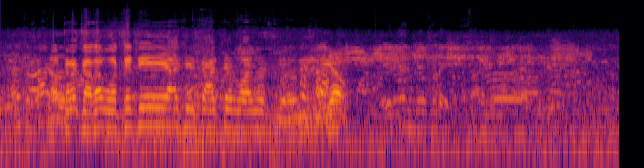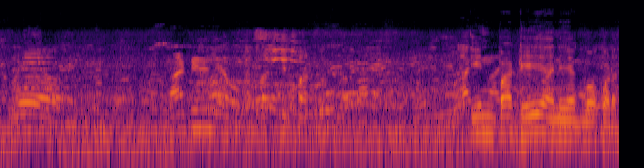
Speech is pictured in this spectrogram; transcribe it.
अकरा खराब होते ते असे चार चार वाजत तीन पाठी आणि एक बोकडा.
